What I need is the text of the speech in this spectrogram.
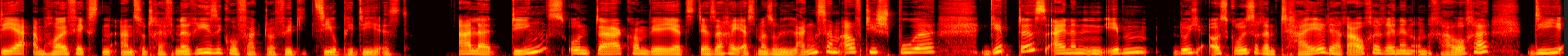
der am häufigsten anzutreffende Risikofaktor für die COPD ist. Allerdings, und da kommen wir jetzt der Sache erstmal so langsam auf die Spur, gibt es einen eben durchaus größeren Teil der Raucherinnen und Raucher, die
